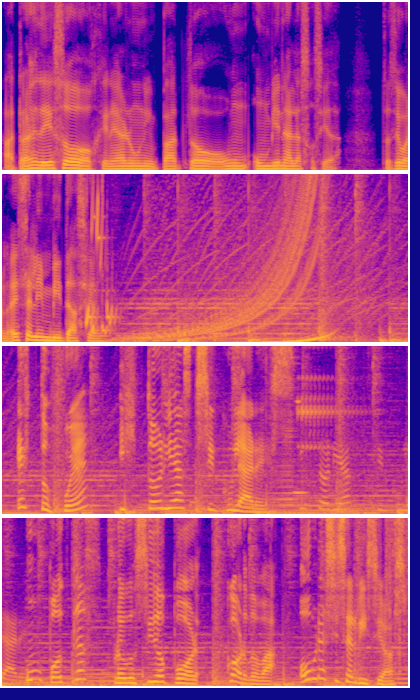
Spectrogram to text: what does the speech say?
a través de eso generar un impacto, un, un bien a la sociedad. Entonces, bueno, esa es la invitación. Esto fue Historias Circulares. Historias Circulares. Un podcast producido por Córdoba, Obras y Servicios.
